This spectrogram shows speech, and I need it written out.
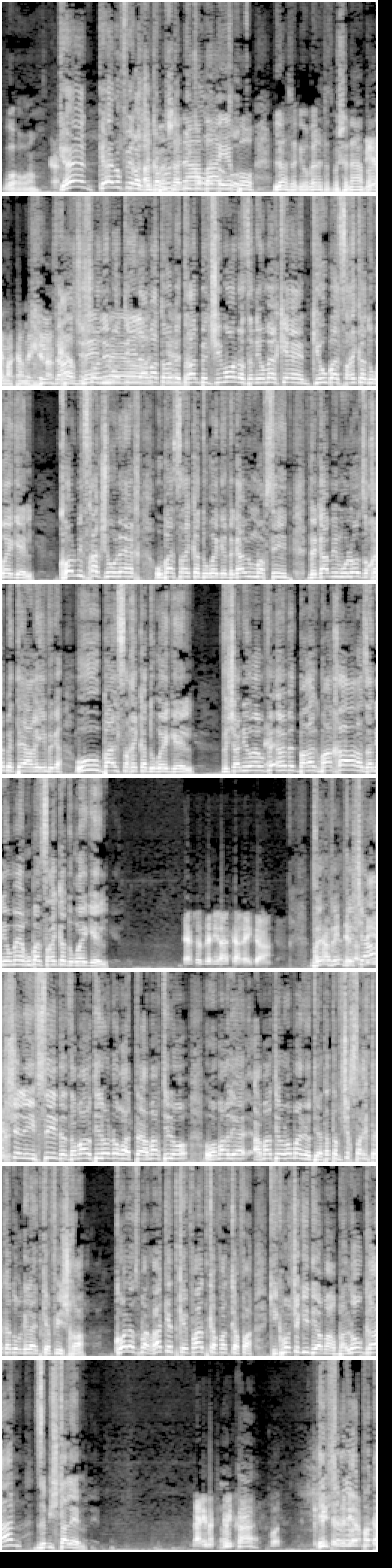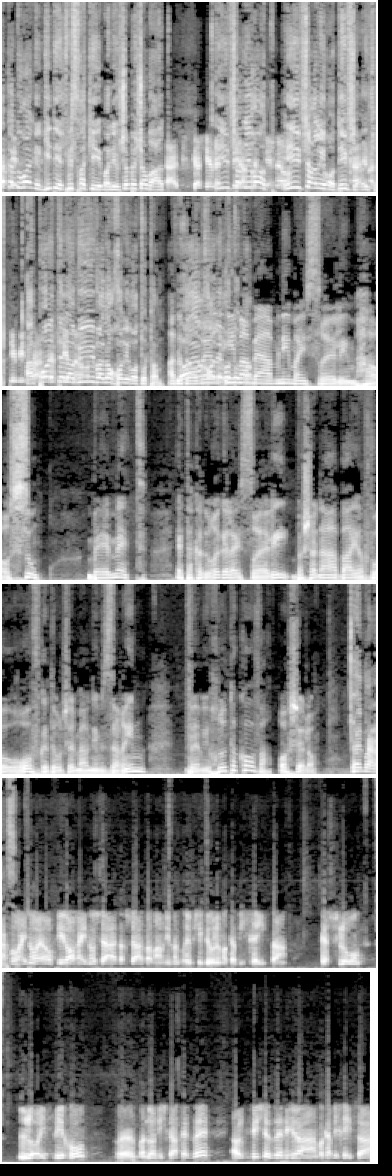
וואו. כן, כן, אופירה, אז שקבלו את בשנה הבאה הביקורת יהיה הזאת. פה... לא, אז אני אומרת, אז בשנה הבאה יהיה פה מחיר. כבד מאוד. ואז כששואלים אותי למה אתה אוהב כן. את רן בן שמעון, אז אני אומר כן, כי הוא בא לשחק כדורגל. כל משחק שהוא הולך, הוא בא לשחק כדורגל, וגם אם הוא מפסיד, וגם אם הוא לא זוכה בתארים, וגם... הוא בא לשחק כדורגל. וכשאני אוהב, אוהב את ברק בכר, אז אני אומר, הוא בא לשחק כדורגל. איך שזה נראה כרגע. וכשאח שלי הפסיד, אז אמרתי לו נורא, אמרתי לו, הוא אמר לי, אמרתי לו, לא מעניין אותי, אתה תמשיך לשחק את הכדורגל ההתקפי שלך. כל הזמן, רק התקפה, התקפה, התקפה. כי כמו שגידי אמר, בלונג רן זה משתלם. אני מסכים איתך. אי אפשר לראות פה את הכדורגל, גידי, יש משחקים, אני יושב בשבת, אה, אי אפשר לראות. אי אפשר לראות, אי אפשר, אי אפשר. הפועל תל. אביב, אני לא יכול לראות אותם. אז לא אתה יכול אומר, אם. המאמנים הישראלים הרסו באמת את הכדורגל הישראלי, בשנה הבאה יבואו רוב גדול של מאמנים זרים, והם יאכלו את הכובע, או שלא. אין מה אנחנו לעשות. ראינו, אופירה, ראינו שעד עכשיו המאמנים הזרים שהגיעו למכבי חיפה כשלו, לא הצליחו, לא נשכח את זה, אבל כפי שזה נראה, מכבי חיפה,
